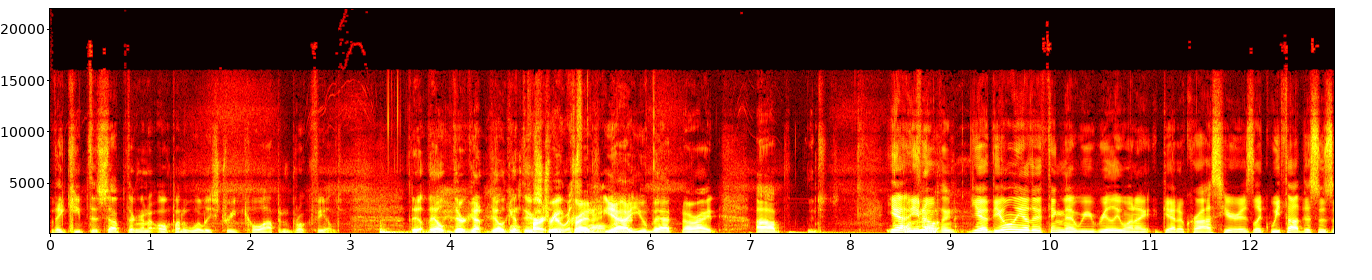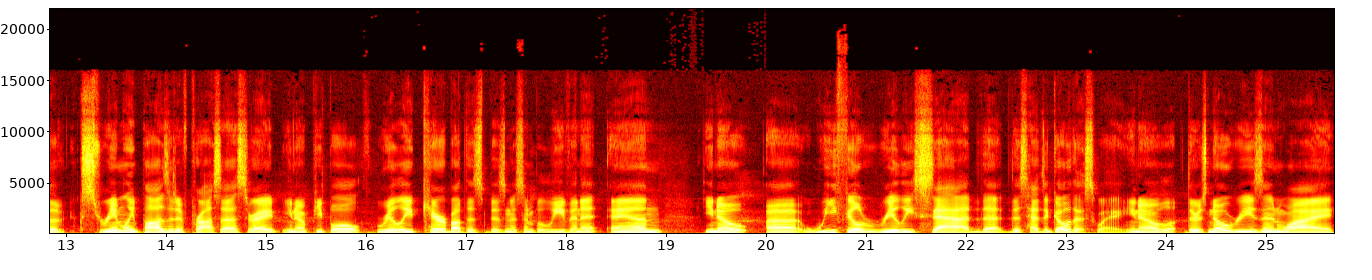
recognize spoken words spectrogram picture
They keep this up, they're going to open a Willie Street co-op in Brookfield. They'll they'll they'll get, they'll get We'll their street partner with credit. Walmart. Yeah, you bet. All right. Uh, Yeah, you know, thing? yeah. The only other thing that we really want to get across here is like we thought this was an extremely positive process, right? You know, people really care about this business and believe in it, and you know, uh, we feel really sad that this had to go this way. You know, there's no reason why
